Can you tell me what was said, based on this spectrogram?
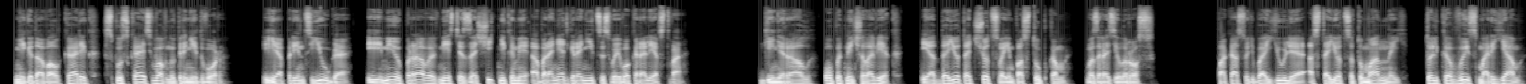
— негодовал Карик, спускаясь во внутренний двор. «Я принц Юга и имею право вместе с защитниками оборонять границы своего королевства». «Генерал — опытный человек и отдает отчет своим поступкам», — возразил Росс. «Пока судьба Юлия остается туманной, только вы с Марьям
